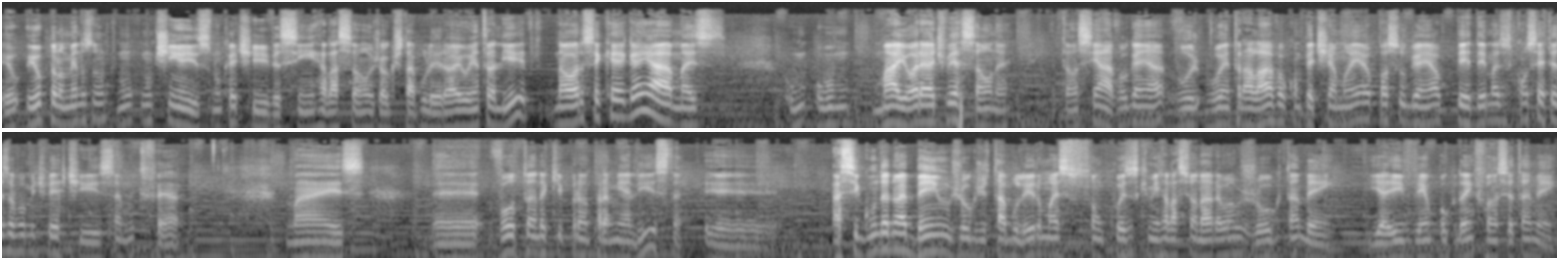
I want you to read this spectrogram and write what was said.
Eu, eu pelo menos, não, não, não, tinha isso, nunca tive, assim, em relação aos jogos de tabuleiro. Aí eu entro ali, na hora você quer ganhar, mas o, o maior é a diversão, né? Então, assim, ah, vou ganhar, vou, vou entrar lá, vou competir amanhã, eu posso ganhar ou perder, mas com certeza eu vou me divertir. Isso é muito fera. Mas, é, voltando aqui para a minha lista, é, a segunda não é bem um jogo de tabuleiro, mas são coisas que me relacionaram ao jogo também. E aí vem um pouco da infância também.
